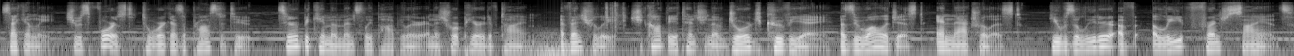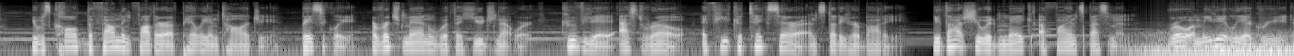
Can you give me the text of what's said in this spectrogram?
Secondly, she was forced to work as a prostitute. Sarah became immensely popular in a short period of time. Eventually, she caught the attention of Georges Cuvier, a zoologist and naturalist. He was a leader of elite French science. He was called the founding father of paleontology, basically, a rich man with a huge network. Cuvier asked Rowe if he could take Sarah and study her body. He thought she would make a fine specimen. Rowe immediately agreed,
